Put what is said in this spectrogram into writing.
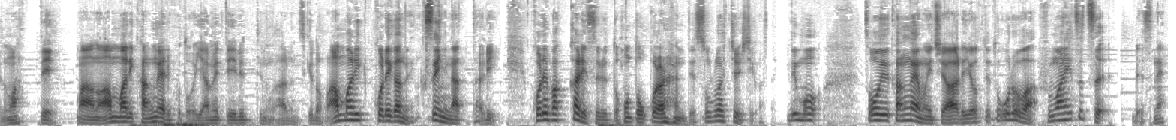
うのもあって、まあ、あの、あんまり考えることをやめているっていうのがあるんですけど、あんまりこれがね、癖になったり、こればっかりすると本当怒られるんで、それは注意してください。でも、そういう考えも一応あるよっていうところは踏まえつつですね。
